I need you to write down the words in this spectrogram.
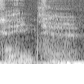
to enter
